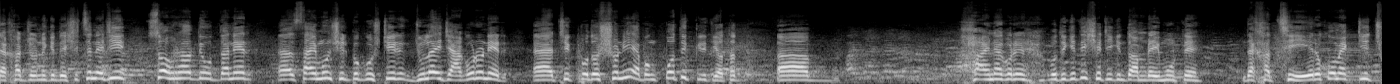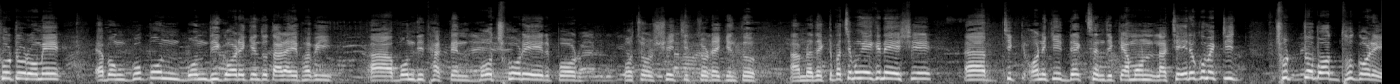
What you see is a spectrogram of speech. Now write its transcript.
দেখার জন্য কিন্তু এসেছেন। এটি সোহরাওয়ার্দী উদ্যানের সাইমন শিল্প গোষ্ঠীর জুলাই জাগরণের ঠিক প্রদর্শনী এবং প্রতিকৃতি, অর্থাৎ হায়নাগরের প্রতিকৃতি, সেটি কিন্তু আমরা এই মুহূর্তে দেখাচ্ছি। এরকম একটি ছোট রোমে এবং গোপন বন্দি গড়ে কিন্তু তারা এভাবেই বন্দি থাকতেন। বছরের পর বছর সেই চিত্রটাই কিন্তু আমরা দেখতে পাচ্ছি এবং এখানে এসে ঠিক অনেকেই দেখছেন যে কেমন লাগছে। এরকম একটি ছোট্ট বদ্ধ গড়ে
